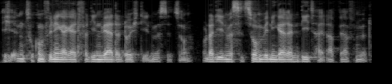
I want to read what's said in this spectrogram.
ich in Zukunft weniger Geld verdienen werde durch die Investition oder die Investition weniger Rendite halt abwerfen wird.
